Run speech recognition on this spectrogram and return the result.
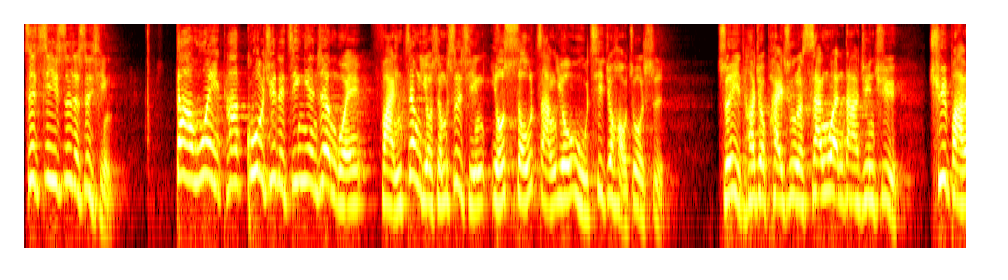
是祭司的事情。大卫他过去的经验认为，反正有什么事情，有首长有武器就好做事，所以他就派出了三万大军去，去把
